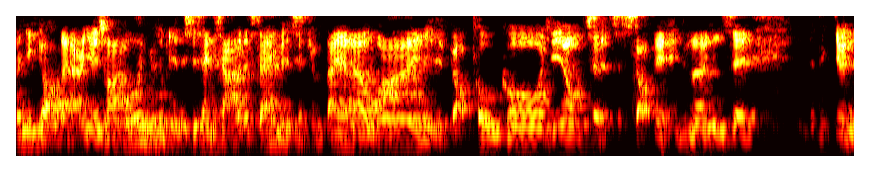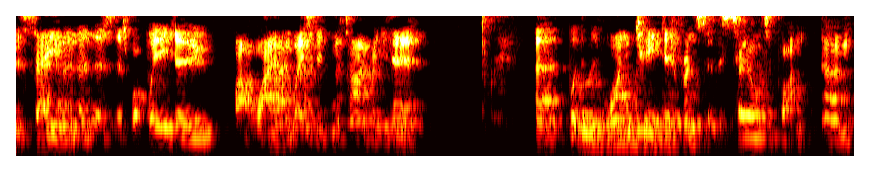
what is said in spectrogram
and he got there and he was like, oh, on a minute, this is exactly the same. It's a conveyor belt line, you've got a pull cord, you know, to, to stop it in emergency. They're doing the same as, as what we do. Why have they wasted my time bringing here? Uh, but there was one key difference at this Toyota plant, um,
